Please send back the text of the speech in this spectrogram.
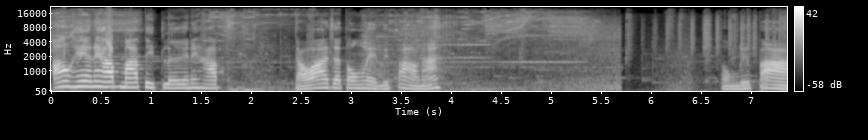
โอเคนะครับ มาติดเลยนะครับ แต่ว่าจะตรงเลทหรือเปล่านะ ตรงหรือเปล่า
